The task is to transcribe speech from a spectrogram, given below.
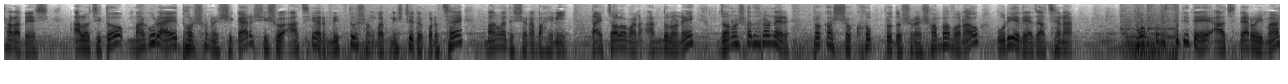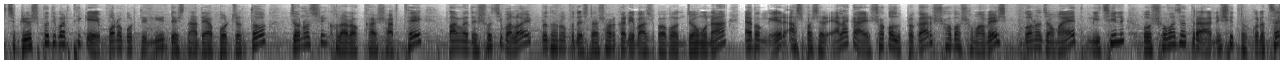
সারা দেশ। আলোচিত মাগুরায় ধর্ষণের শিকার শিশু আছিয়ার মৃত্যুর সংবাদ নিশ্চিত করেছে বাংলাদেশ সেনাবাহিনী। তাই চলমান আন্দোলনে জনসাধারণের প্রকাশ্য ক্ষোভ প্রদর্শনের সম্ভাবনাও উড়িয়ে দেওয়া যাচ্ছে না। এমন পরিস্থিতিতে আজ তেরোই মার্চ, বৃহস্পতিবার থেকে পরবর্তী নির্দেশ না দেওয়া পর্যন্ত জনশৃঙ্খলা রক্ষার স্বার্থে বাংলাদেশ সচিবালয়, প্রধান উপদেষ্টা সরকারি বাসভবন যমুনা এবং এর আশপাশের এলাকায় সকল প্রকার সভা সমাবেশ, গণজমায়েত, মিছিল ও শোভাযাত্রা নিষিদ্ধ করেছে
